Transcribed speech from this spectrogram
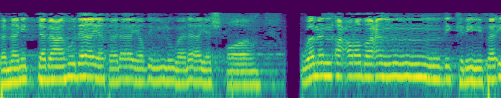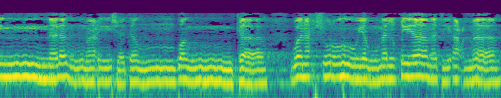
فمن اتبع هدايا فلا يضل ولا يشقى. ومن أعرض عن ذكري فإن له معيشة ضنكا. ونحشره يوم القيامة أعمى.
